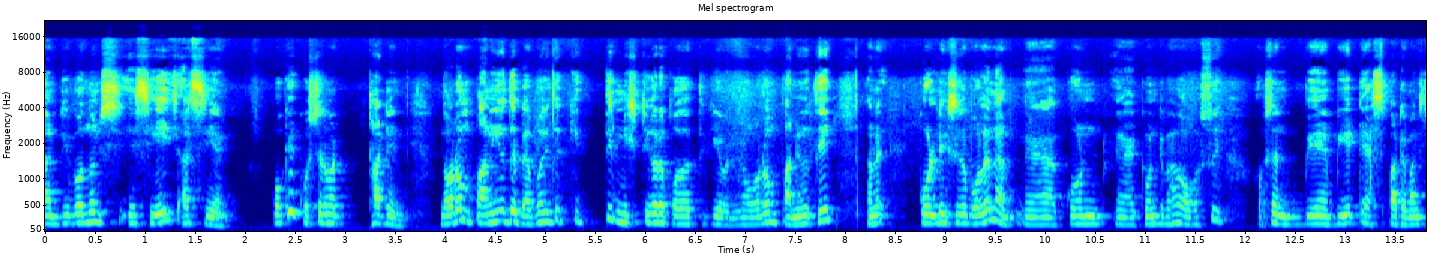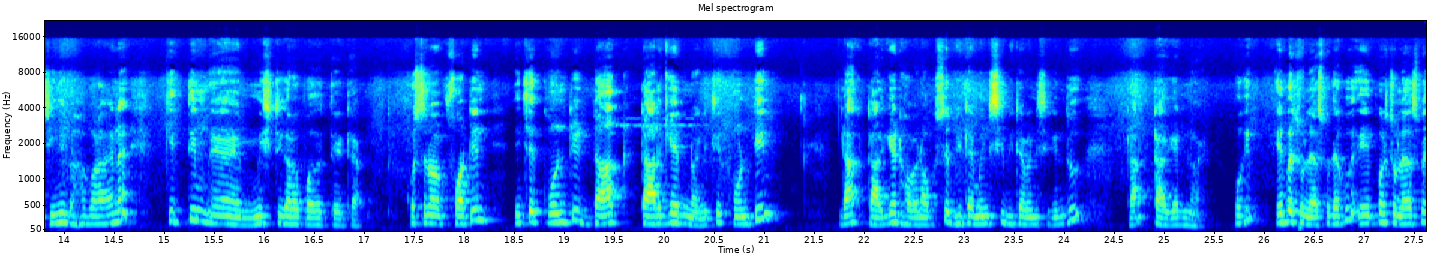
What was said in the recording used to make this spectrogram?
আর দ্বিবন্ধন সিএইচ আর CN okay question number thirteen নরম পানীয়তে ব্যবহৃত কৃত্রিম মিষ্টিকর পদার্থ কী হবে? নরম পানীয়তে মানে কোল্ড ড্রিঙ্কসকে বলে না কোন কোনটি ভাবে অবশ্যই অপশান বিএড অ্যাসপার্টে মানে চিনি ব্যবহার করা হয় না। কৃত্রিম আহ, মিষ্টিকারক পদার্থ এটা। কোশ্চেন নাম্বার ফোরটিন নিচে কোনটি ডার্ক টার্গেট নয়? নিচে কোনটি ডার্ক টার্গেট হবে না। অবশ্যই ভিটামিন সি ভিটামিন সি কিন্তু ডার্ক টার্গেট নয়। ওকে, এবার চলে আসবে, দেখো, এরপর চলে আসবে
